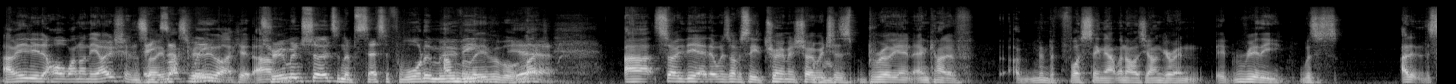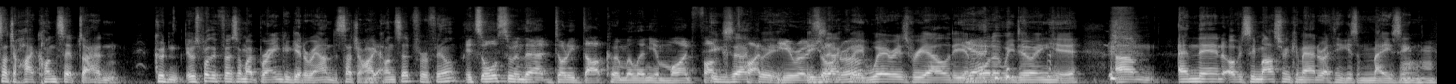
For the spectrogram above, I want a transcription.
I mean, he did a whole one on the ocean, so he must really like it. Um, Truman Show, it's an obsessed with water movie. unbelievable. Yeah. Like, uh, so yeah, there was obviously Truman Show, Mm-hmm. which is brilliant and kind of. I remember first seeing that when I was younger, and it really was I, such a high concept. I hadn't couldn't. It was probably the first time my brain could get around to such a high Yeah. concept for a film. it's also in that Donnie Darko Millennium Mindfuck Exactly. type hero exactly. genre. Where is reality and Yeah. what are we doing here? Um, and then obviously Master and Commander, I think is amazing.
